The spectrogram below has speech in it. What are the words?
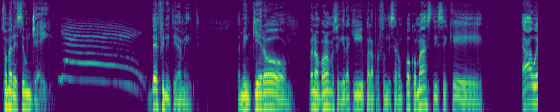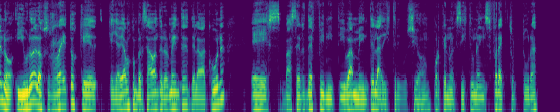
Eso merece un J. Definitivamente. También quiero, bueno, vamos a seguir aquí para profundizar un poco más. Dice que, ah, bueno, y uno de los retos que, que ya habíamos conversado anteriormente de la vacuna es, va a ser definitivamente la distribución, porque no existe una infraestructura,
